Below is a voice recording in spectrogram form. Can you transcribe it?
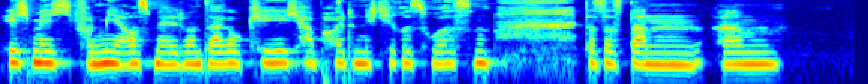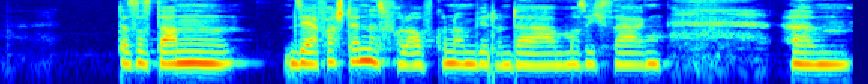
ich mich von mir aus melde und sage, okay, ich habe heute nicht die Ressourcen, dass es dann, ähm, dass es dann sehr verständnisvoll aufgenommen wird. Und da muss ich sagen, ähm,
